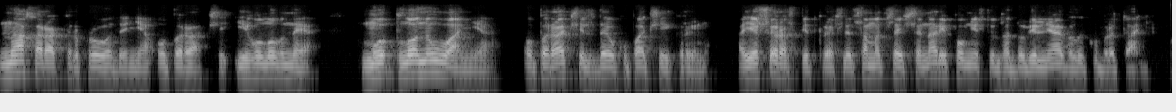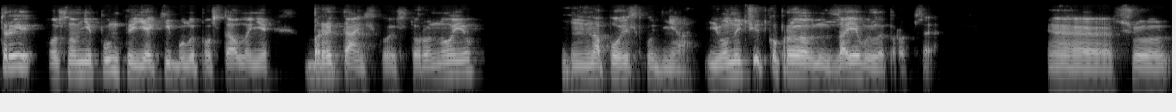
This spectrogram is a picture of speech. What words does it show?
на характер проведення операцій, і головне планування операцій з деокупації Криму. А я ще раз підкреслю, саме цей сценарій повністю задовільняє Велику Британію. Три основні пункти, які були поставлені британською стороною на повістку дня, і вони чітко про заявили про це. Е, що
